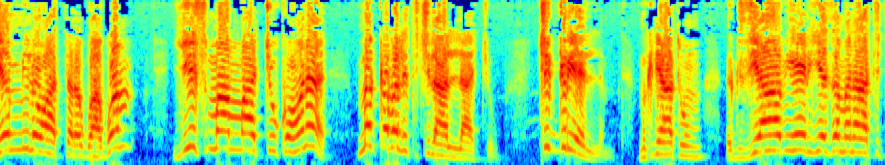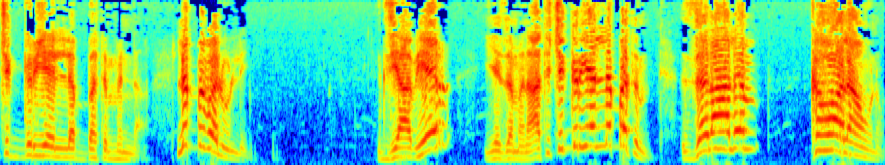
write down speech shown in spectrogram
የሚለው አተረጓጓም ይስማማችሁ ከሆነ መቀበል ትችላላችሁ። ችግር የለም። ምክንያቱም እግዚአብሔር የዘመናት ችግር የለበትምና ልብ በሉልኝ። እግዚአብሔር የዘመናት ችግር የለበትም። ዘላለም ከኋላው ነው።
